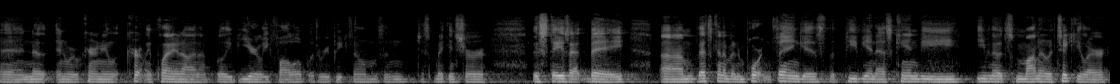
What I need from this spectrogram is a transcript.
And, uh, and we're currently, currently planning on, I believe, yearly follow up with repeat films and just making sure this stays at bay. Um, that's kind of an important thing is the PVNS can be, even though it's monoarticular,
